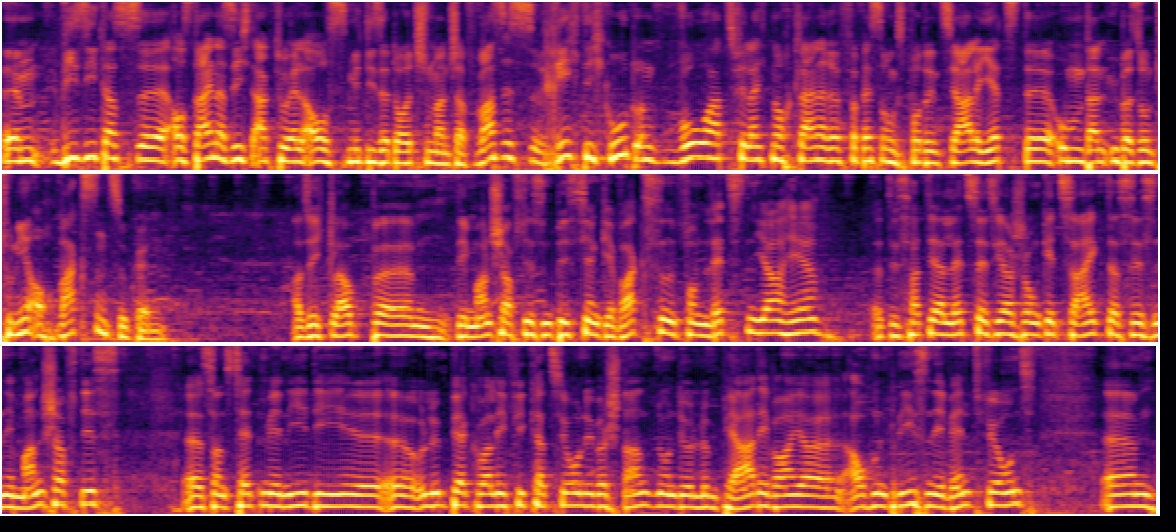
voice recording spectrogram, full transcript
Ähm, wie sieht das äh, aus deiner Sicht aktuell aus mit dieser deutschen Mannschaft? Was ist richtig gut und wo hat es vielleicht noch kleinere Verbesserungspotenziale jetzt, äh, um dann über so ein Turnier auch wachsen zu können? Also ich glaube, ähm, die Mannschaft ist ein bisschen gewachsen vom letzten Jahr her. Das hat ja letztes Jahr schon gezeigt, dass es eine Mannschaft ist. Äh, sonst hätten wir nie die äh, Olympia-Qualifikation überstanden und die Olympiade war ja auch ein Riesenevent für uns. Ähm,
